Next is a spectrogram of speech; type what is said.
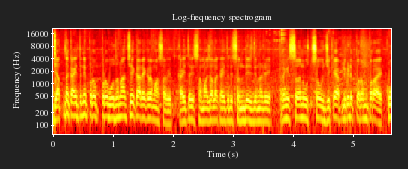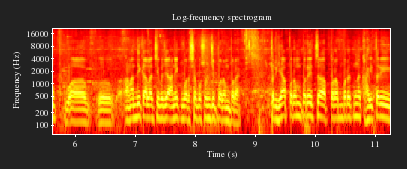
ज्यातनं काहीतरी प्र प्रबोधनाचे कार्यक्रम असावेत काहीतरी समाजाला काहीतरी संदेश देणारे कारण की सण उत्सव जे काही आपल्याकडे परंपरा आहे खूप अनादिकालाची म्हणजे अनेक वर्षापासूनची परंपरा आहे. तर ह्या परंपरेचा परंपरेतनं काहीतरी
